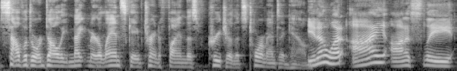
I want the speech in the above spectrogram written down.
Salvador Dali nightmare landscape trying to find this creature that's tormenting him. You know what? I honestly,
